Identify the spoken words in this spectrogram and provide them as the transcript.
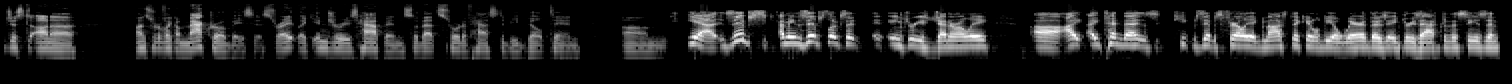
just on a on sort of like a macro basis, right? Like injuries happen, so that sort of has to be built in. Um, yeah, ZiPS. I mean, ZiPS looks at injuries generally. Uh, I, I tend to keep ZiPS fairly agnostic. It'll be aware of those injuries after the season.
